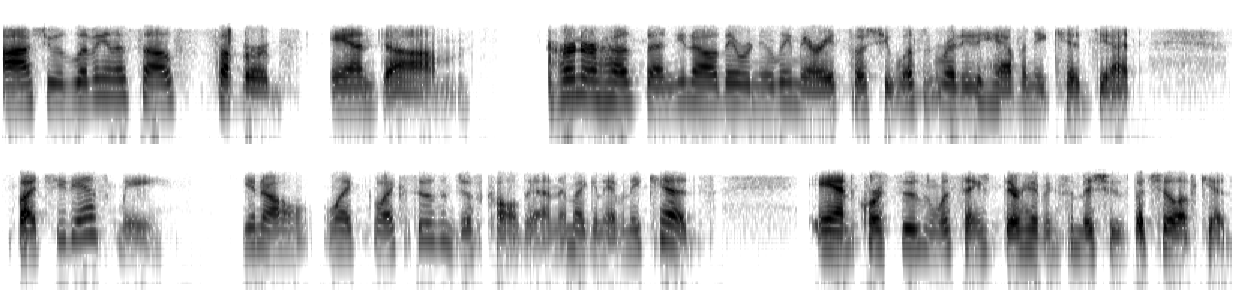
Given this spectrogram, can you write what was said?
uh, she was living in the south suburbs, and um, her and her husband, you know, they were newly married, so she wasn't ready to have any kids yet. But she'd ask me, you know, like like Susan just called in, am I going to have any kids? And of course, Susan was saying they're having some issues, but she'll have kids.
